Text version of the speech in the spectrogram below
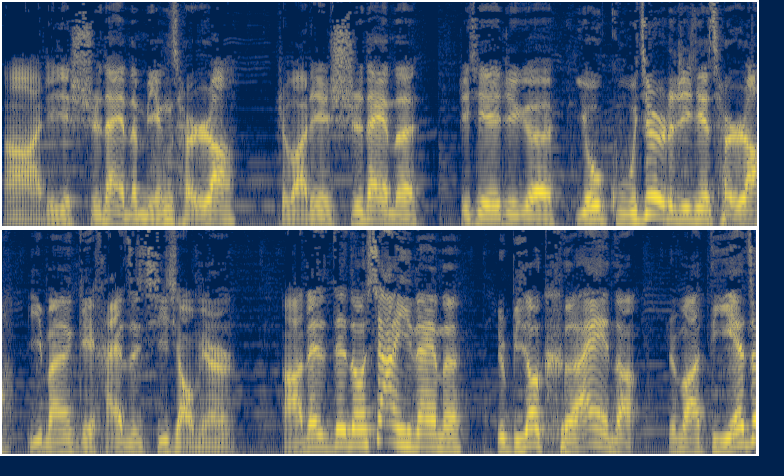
啊，这些时代的名词儿啊，是吧？这些时代的这些这个有古劲儿的这些词儿啊，一般给孩子起小名啊。再再到下一代呢，就比较可爱的是吧？叠字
